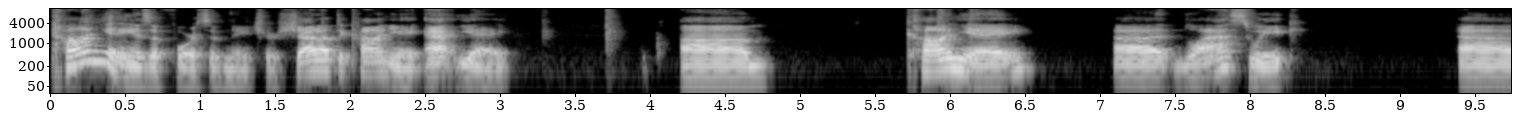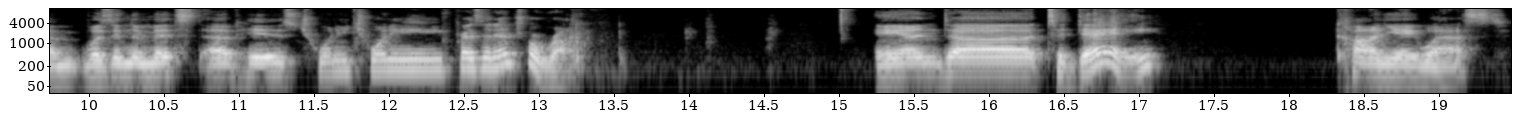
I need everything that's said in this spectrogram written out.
Kanye is a force of nature. Shout out to Kanye at Ye. Um, Kanye uh, last week um, was in the midst of his 2020 presidential run. And uh, today, Kanye West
